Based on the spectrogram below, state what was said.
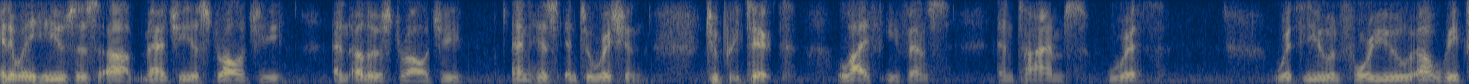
Anyway, he uses uh, Magi astrology and other astrology and his intuition to predict life events and times with with you and for you uh, weeks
